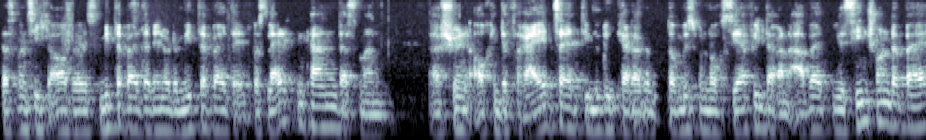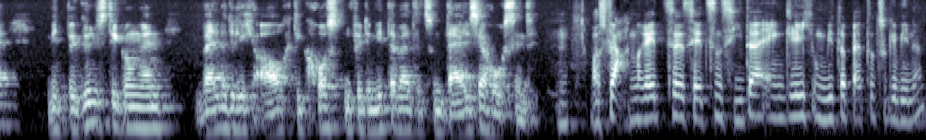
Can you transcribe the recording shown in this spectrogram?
dass man sich auch als Mitarbeiterin oder Mitarbeiter etwas leisten kann, dass man äh, schön auch in der Freizeit die Möglichkeit hat. Und da müssen wir noch sehr viel daran arbeiten. Wir sind schon dabei mit Begünstigungen, weil natürlich auch die Kosten für die Mitarbeiter zum Teil sehr hoch sind. Was für Anreize setzen Sie da eigentlich, um Mitarbeiter zu gewinnen?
